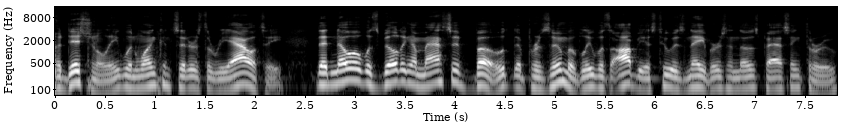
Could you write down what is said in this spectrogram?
Additionally, when one considers the reality that Noah was building a massive boat that presumably was obvious to his neighbors and those passing through,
